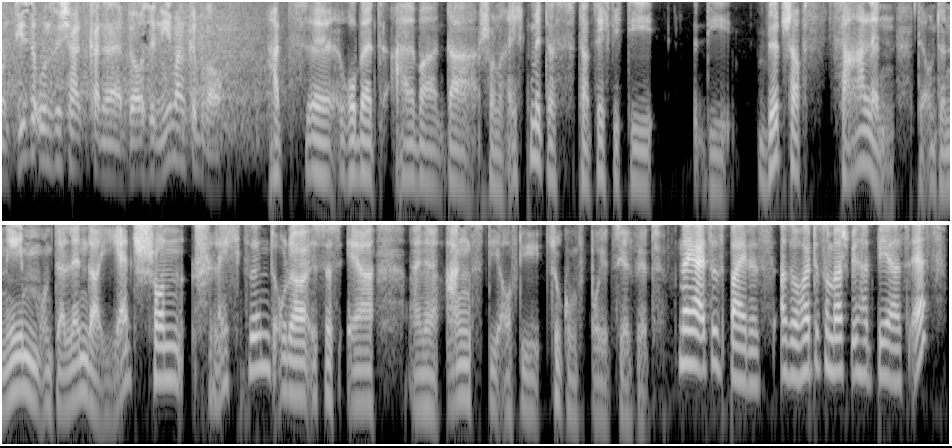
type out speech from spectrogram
und diese Unsicherheit kann an der Börse niemand gebrauchen. Hat äh, Robert Halber da schon recht mit, dass tatsächlich die, die Wirtschaftszahlen der Unternehmen und der Länder jetzt schon schlecht sind oder ist das eher eine Angst, die auf die Zukunft projiziert wird? Naja, es ist beides. Also heute zum Beispiel hat BASF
